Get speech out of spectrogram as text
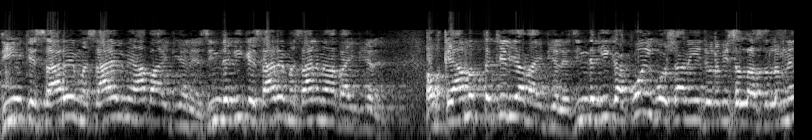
دین کے سارے مسائل میں آپ آئیڈیل ہیں۔ زندگی کے سارے مسائل میں آپ آئیڈیل ہیں۔ اور قیامت تک کے لیے آپ آئیڈیل ہے زندگی کا کوئی گوشہ نہیں ہے جو نبی صلی اللہ علیہ وسلم نے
